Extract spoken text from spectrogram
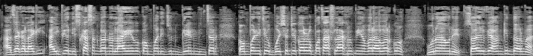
आजका लागि आइपिओ निष्कासन गर्न लागेको कम्पनी जुन ग्रेन भिन्चर कम्पनी थियो बैसठी करोड पचास लाख रुपियाँ बराबरको हुन आउने सय रुपियाँ अङ्कित दरमा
